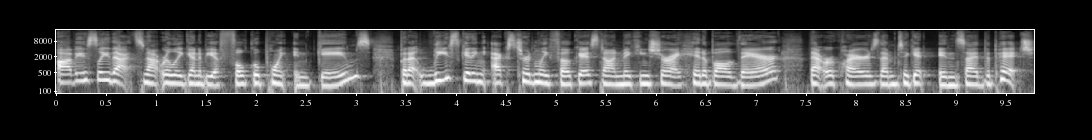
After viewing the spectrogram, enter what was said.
Obviously, that's not really going to be a focal point in games, but at least getting externally focused on making sure I hit a ball there, that requires them to get inside the pitch.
